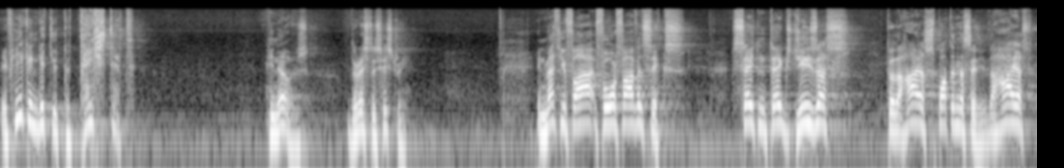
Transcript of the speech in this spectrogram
if he can get you to taste it, he knows. The rest is history. In Matthew 5, 4, 5, and 6, Satan takes Jesus to the highest spot in the city, the highest.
